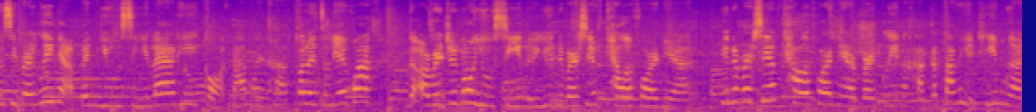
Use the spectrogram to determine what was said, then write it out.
UC Berkeley เนี่ย เป็น UC แรกที่ก่อตั้งเลยนะคะ ก็เลยจะเรียกว่า the original UC หรือ University University of California University of California Berkeley นะคะ ก็ตั้งอยู่ที่เมือง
